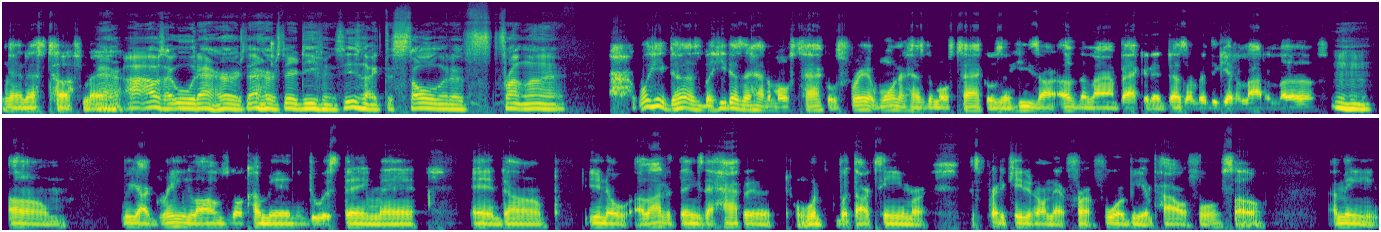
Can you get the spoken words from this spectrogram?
Man, that's tough, man. I, I was like, "Ooh, that hurts. That hurts their defense." He's like the soul of the front line. Well, he does, but he doesn't have the most tackles. Fred Warner has the most tackles, and he's our other linebacker that doesn't really get a lot of love. Mm-hmm. Um, we got Greenlaw who's gonna come in and do his thing, man. And um, you know, a lot of things that happen with, with our team are is predicated on that front four being powerful. So, I mean,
